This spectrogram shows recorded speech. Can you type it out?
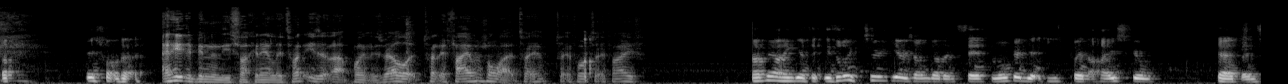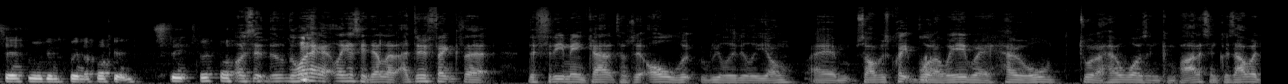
But, based on it, And he'd have been in his fucking early twenties at that point as well, like twenty five or something like that, 20, 24, 25. I mean, I think he's, he's only two years younger than Seth Rogen, yet he's playing a high school kid, and Seth Rogen's playing a fucking state trooper. Oh, Honestly, the, the one thing, like I said earlier, I do think that the three main characters, they all look really, really young. Um, so I was quite blown away with how old Jonah Hill was in comparison. Because I would,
